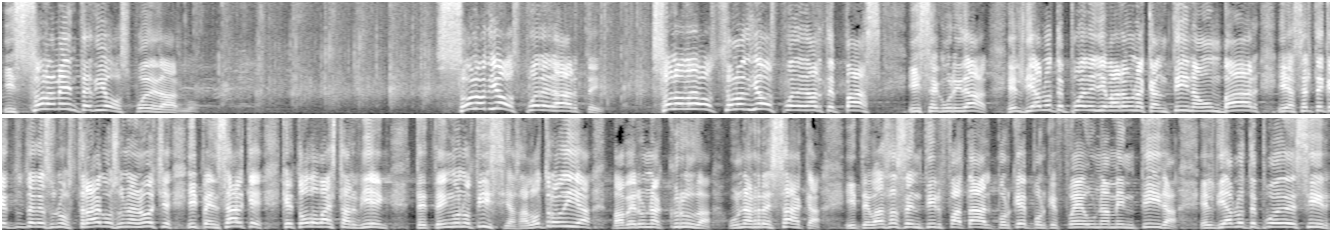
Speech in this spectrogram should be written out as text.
y solamente Dios puede darlo. Solo Dios puede darte. Solo Dios, solo Dios puede darte paz y seguridad. El diablo te puede llevar a una cantina, a un bar y hacerte que tú te des unos tragos una noche y pensar que, que todo va a estar bien. Te tengo noticias. Al otro día va a haber una cruda, una resaca y te vas a sentir fatal. ¿Por qué? Porque fue una mentira. El diablo te puede decir,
